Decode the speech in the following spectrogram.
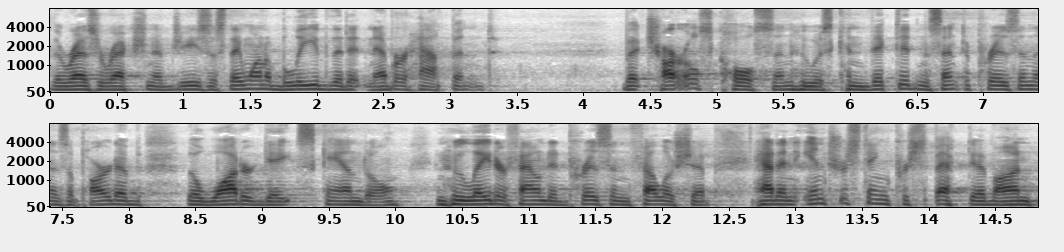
the resurrection of Jesus. They want to believe that it never happened. But Charles Colson, who was convicted and sent to prison as a part of the Watergate scandal, and who later founded Prison Fellowship, had an interesting perspective on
